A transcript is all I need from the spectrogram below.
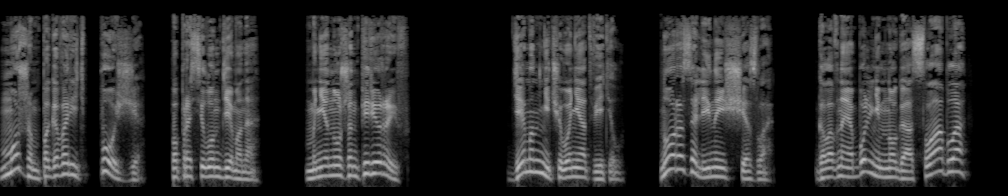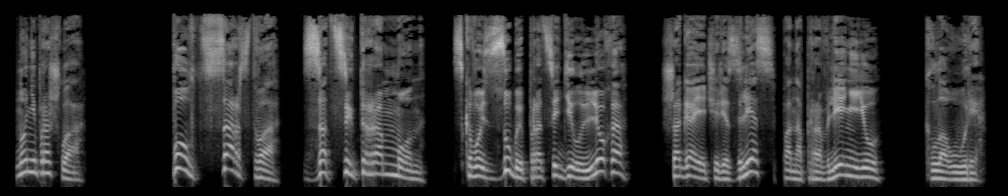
можем поговорить позже?» – попросил он демона. «Мне нужен перерыв». Демон ничего не ответил, но Розалина исчезла. Головная боль немного ослабла, но не прошла. «Пол царства за цитрамон!» Сквозь зубы процедил Леха, шагая через лес по направлению к Лауре.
